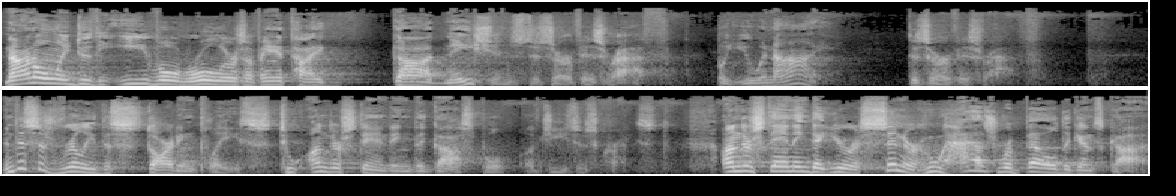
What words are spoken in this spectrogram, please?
Not only do the evil rulers of anti God nations deserve his wrath, but you and I deserve his wrath. And this is really the starting place to understanding the gospel of Jesus Christ. Understanding that you're a sinner who has rebelled against God,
